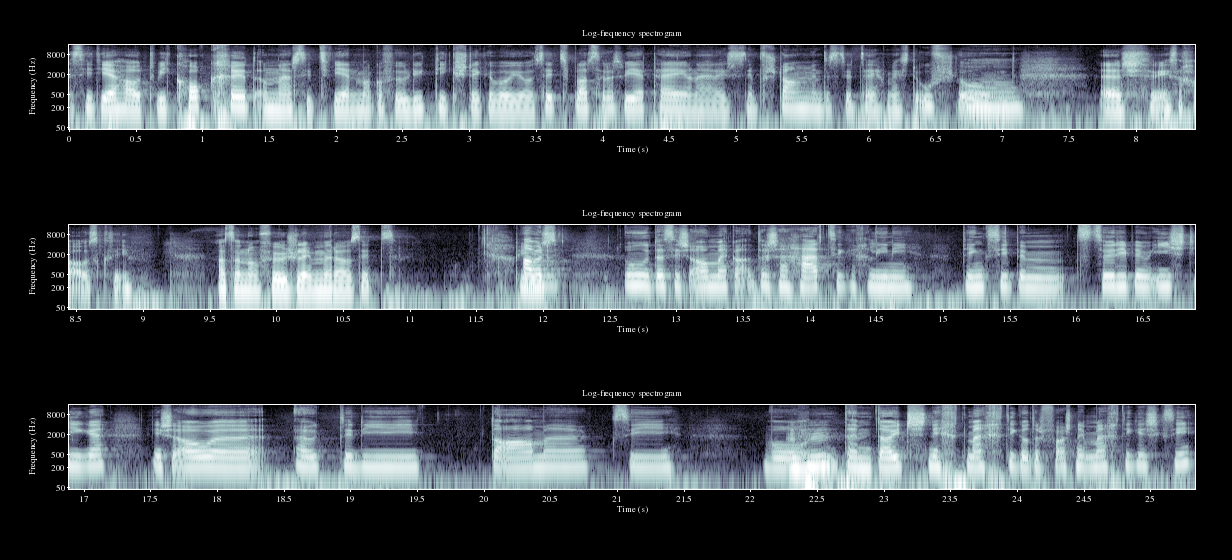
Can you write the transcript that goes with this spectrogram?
sind die halt wie gehockt und dann sind in Wien mega viele Leute eingestiegen, die ja einen Sitzplatz reserviert haben und dann haben sie es nicht verstanden, dass sie jetzt eigentlich aufstehen Mhm. und äh, es war riesig alles. Gewesen. Also noch viel schlimmer als jetzt Aber uh, das ist auch mega, das ist ein herziger kleine Ding gewesen beim Zürich beim Einsteigen. Ist auch eine ältere Dame gsi, wo Mhm. dem Deutsch nicht mächtig oder fast nicht mächtig ist gsi.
